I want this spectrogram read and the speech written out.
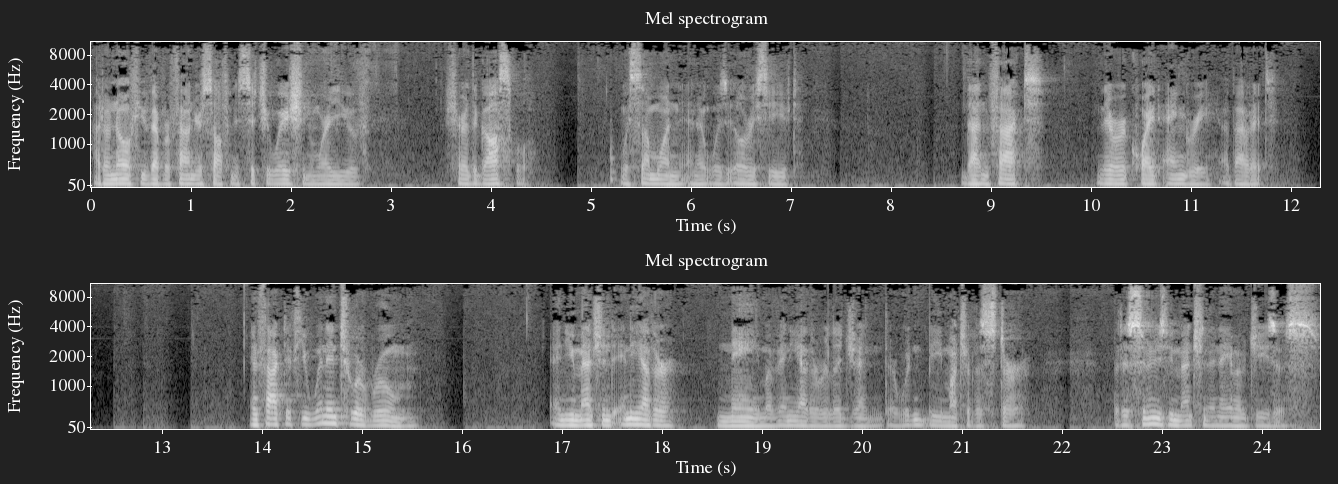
I don't know if you've ever found yourself in a situation where you've shared the gospel with someone and it was ill received. That in fact, they were quite angry about it. In fact, if you went into a room and you mentioned any other name of any other religion, there wouldn't be much of a stir. But as soon as you mention the name of Jesus,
